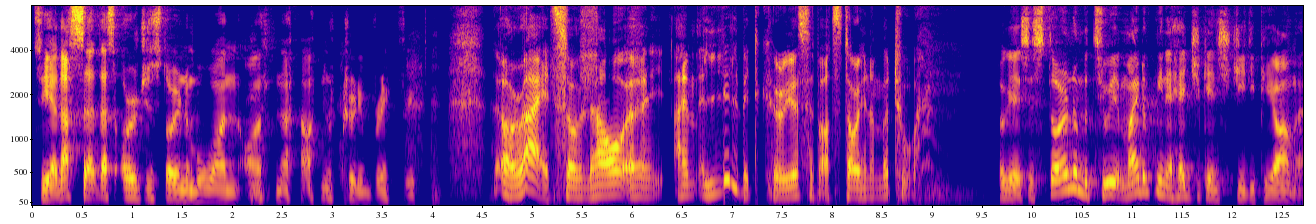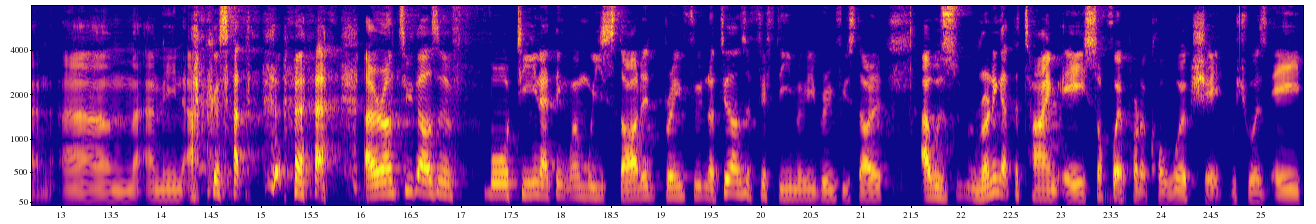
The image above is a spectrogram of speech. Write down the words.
so yeah, that's uh, that's origin story number one on on recruiting breakthrough. All right. So now uh, I'm a little bit curious about story number two. Okay, so story number two, it might have been a hedge against GDPR, man. Um, I mean, because around 2014, I think when we started Brain Food, no, 2015, maybe Brain Food started, I was running at the time a software product called Workshape, which was a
